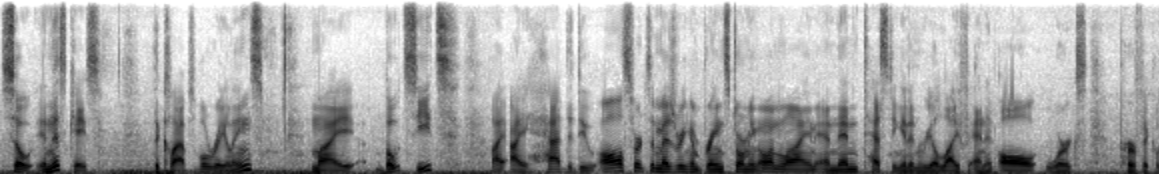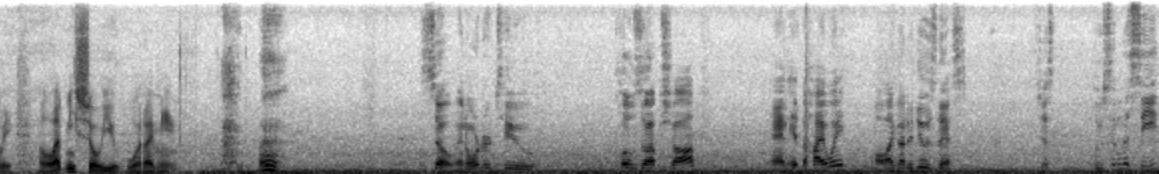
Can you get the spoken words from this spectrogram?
So in this case, the collapsible railings, my boat seats, I, I, had to do all sorts of measuring and brainstorming online and then testing it in real life, and it all works perfectly. Now let me show you what I mean. so, in order to close up shop and hit the highway, all I got to do is this just loosen the seat,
